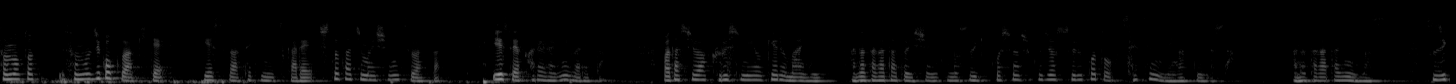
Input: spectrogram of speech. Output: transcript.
その時その時刻が来て、イエスは席に疲れ、人たちも一緒に座った。イエスは彼らに言われた。私は苦しみを受ける前に、あなた方と一緒にこの杉越しの食事をすることを切に願っていました。あなた方に言います。杉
